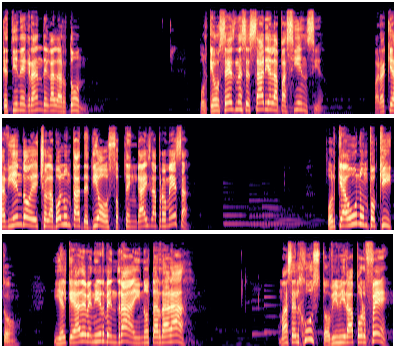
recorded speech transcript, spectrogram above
que tiene grande galardón. Porque os es necesaria la paciencia, para que habiendo hecho la voluntad de Dios, obtengáis la promesa. Porque aún un poquito, y el que ha de venir vendrá y no tardará. Mas el justo vivirá por fe.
